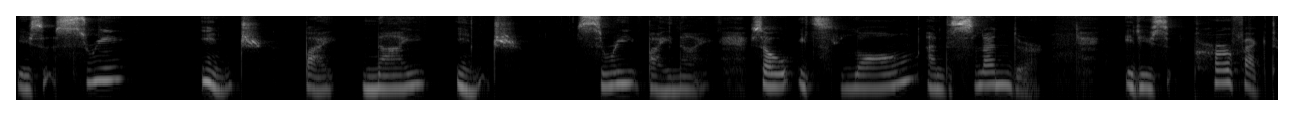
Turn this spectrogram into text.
is three inch by nine inch. Three by nine. So it's long and slender. It is perfect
